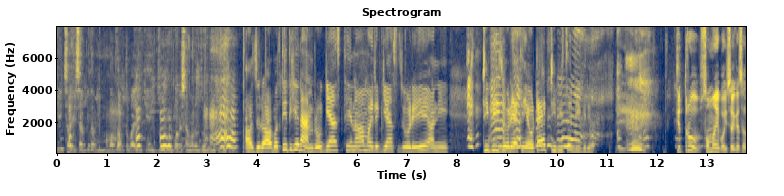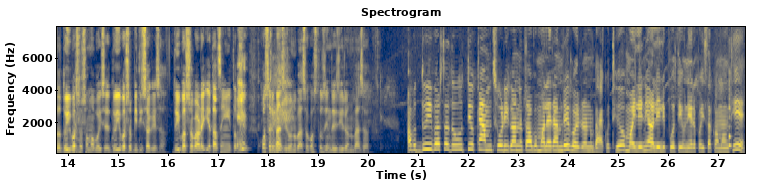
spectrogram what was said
के छ हिसाब किताब मतलब तपाईँले के जोड्नु पर्ने सामानहरू जोड्नु हजुर अब त्यतिखेर हाम्रो ग्यास थिएन मैले ग्यास जोडेँ अनि टिभी जोडेको थिएँ एउटा टिभी चाहिँ बिग्रियो। त्यत्रो समय भइसकेको छ त दुई वर्षसम्म भइसक्यो दुई वर्ष बितिसकेछ। दुई वर्षबाट यता चाहिँ तपाईँ कसरी बाँचिरहनु भएको छ? कस्तो जिन्दगी जिरहनु भएको छ? अब दुई वर्ष त ऊ त्यो काम छोडिकन त अब मलाई राम्रै गरिरहनु भएको थियो। मैले नै अलिअलि पोते उनेर पैसा कमाउँथेँ।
